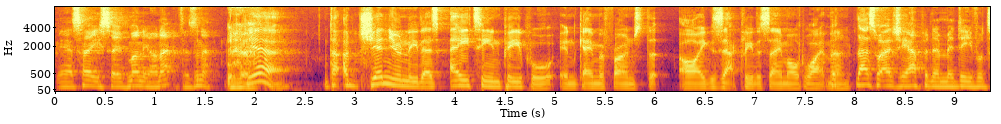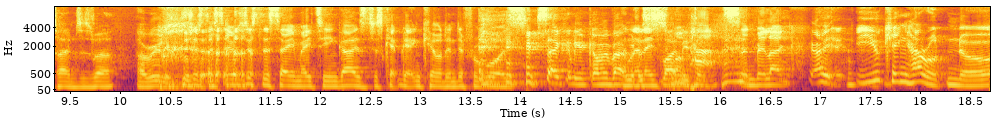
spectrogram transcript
Yeah, it's how you save money on actors, isn't it? yeah. That, genuinely, there's 18 people in Game of Thrones that are exactly the same old white man. That's what actually happened in medieval times as well. Oh, really? It's just the, it was just the same 18 guys just kept getting killed in different wars. exactly. Coming back And with then a they'd slightly swap hats and be like, hey, "Are you King Harold?" No,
